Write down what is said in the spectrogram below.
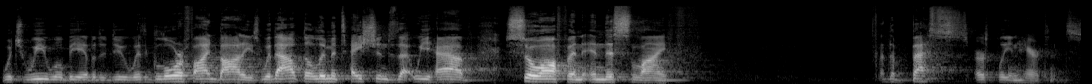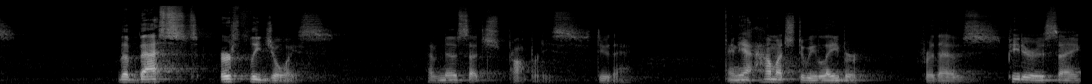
which we will be able to do with glorified bodies without the limitations that we have so often in this life. The best earthly inheritance, the best earthly joys have no such properties, do they? And yet, how much do we labor for those? Peter is saying,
